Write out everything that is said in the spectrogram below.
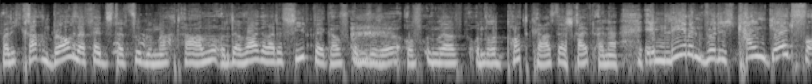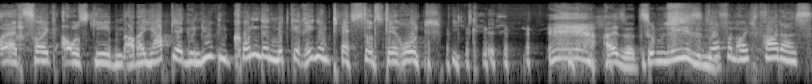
weil ich gerade ein Browserfenster zugemacht habe und da war gerade Feedback auf unsere, auf unser, unseren Podcast. Da schreibt einer, im Leben würde ich kein Geld für euer Zeug ausgeben, aber ihr habt ja genügend Kunden mit geringem Testosteronspiegel. Also zum Leasen. Wer von euch war das?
